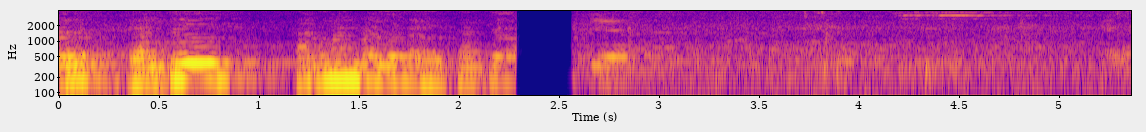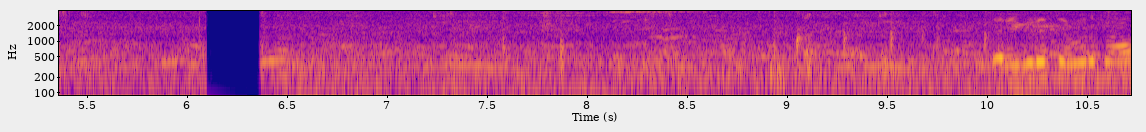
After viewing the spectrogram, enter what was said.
त्यांचंही आगमन झालेलं आहे त्यांचं सर इकडे समोर पहा.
